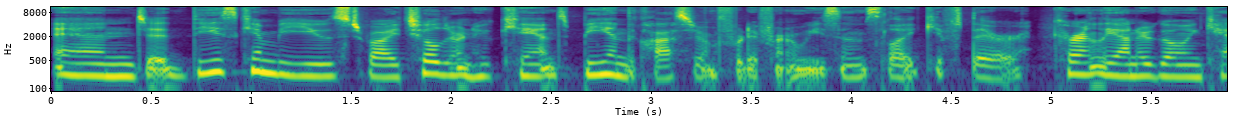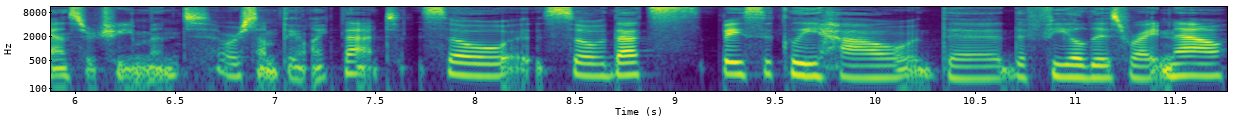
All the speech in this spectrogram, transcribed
And these can be used by children who can't be in the classroom for different reasons, like if they're currently undergoing cancer treatment or something like that. So, so that's basically how the, the field is right now.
